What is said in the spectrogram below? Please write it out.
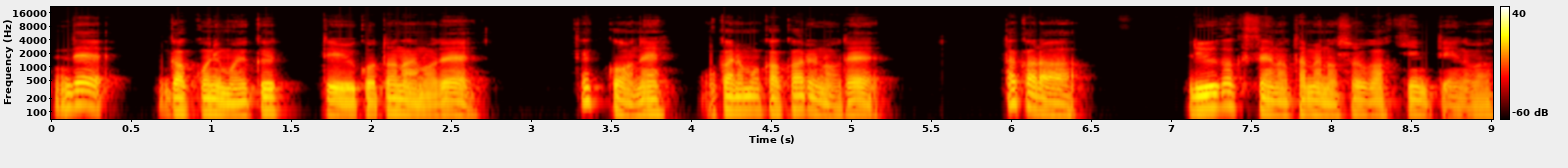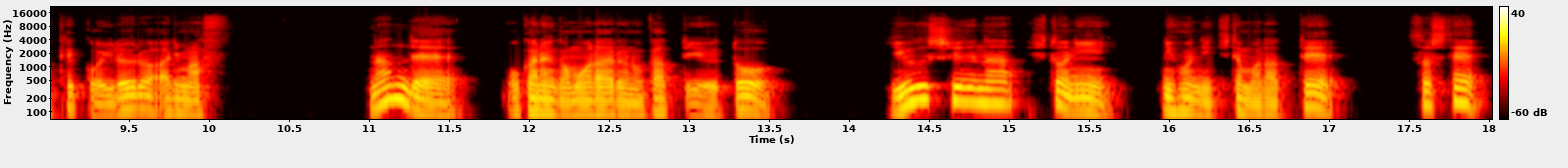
で、学校にも行くっていうことなので、結構ね、お金もかかるので、だから、留学生のための奨学金っていうのは結構いろいろあります。なんでお金がもらえるのかっていうと、優秀な人に日本に来てもらって、そして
